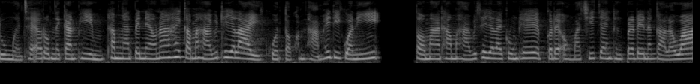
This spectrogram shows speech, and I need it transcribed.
ดูเหมือนใช้อารมณ์ในการพิมพ์ทำงานเป็นแนวหน้าให้กับมหาวิทยาลัย ควรตอบคำถามให้ดีกว่านี้ ต่อมาทางมหาวิทยาลัยกรุงเทพก็ได้ออกมาชี้แจงถึงประเด็นดังกล่าวแล้วว่า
